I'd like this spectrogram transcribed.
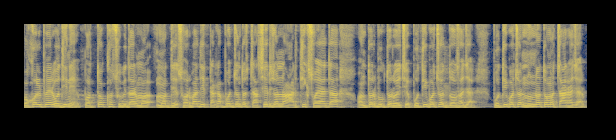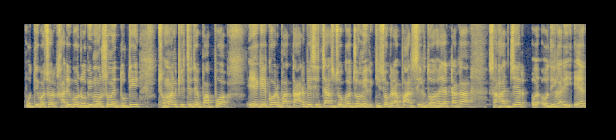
প্রকল্পের অধীনে প্রত্যক্ষ সুবিধার মধ্যে সর্বাধিক টাকা পর্যন্ত চাষের জন্য আর্থিক সহায়তা অন্তর্ভুক্ত রয়েছে। প্রতি বছর দশ হাজার, প্রতি বছর ন্যূনতম চার হাজার, প্রতি বছর খারিফ ও রবি মরশুমে দুটি সমান কিস্তিতে প্রাপ্য এক একর বা তার বেশি চাষযোগ্য জমির কৃষকরা বার্ষিক দশ হাজার টাকা সাহায্যের অধিকারী। এক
